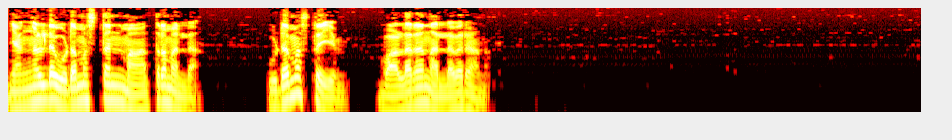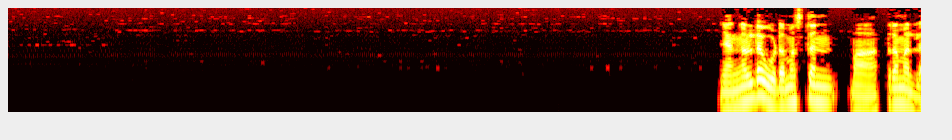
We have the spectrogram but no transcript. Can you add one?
ഞങ്ങളുടെ ഉടമസ്ഥൻ മാത്രമല്ല ഉടമസ്ഥയും വളരെ നല്ലവരാണ്. ഞങ്ങളുടെ ഉടമസ്ഥൻ മാത്രമല്ല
